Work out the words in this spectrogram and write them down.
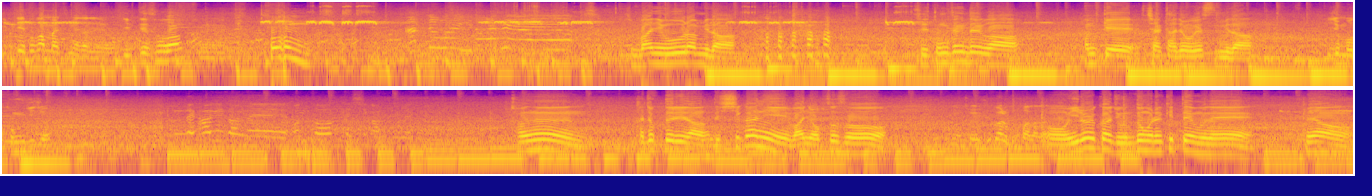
입대 소감 말씀해달래요. 입대 소감? 소감 앞쪽으로. 좀 많이 우울합니다. 제 동생들과 함께 잘 다녀오겠습니다. 이제 뭐 동기죠. 군대 가기 전에 어떻게 시간 보내세요? 저는 가족들이랑 근데 시간이 많이 없어서 저희 휴가를 못 받아가지고. 어, 1월까지 운동을 했기 때문에 그냥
